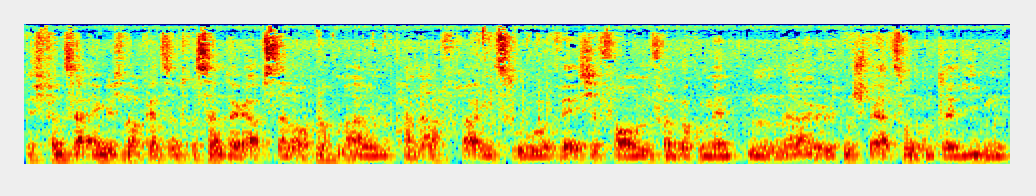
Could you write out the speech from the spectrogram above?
Ich finde es ja eigentlich noch ganz interessant, da gab es dann auch noch mal ein paar Nachfragen zu, welche Formen von Dokumenten einer erhöhten Schwärzung unterliegen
